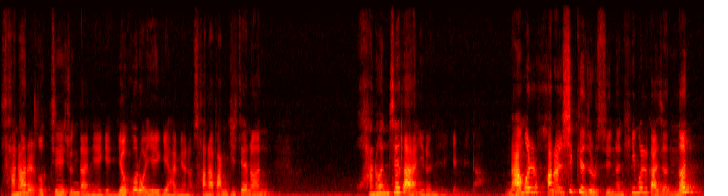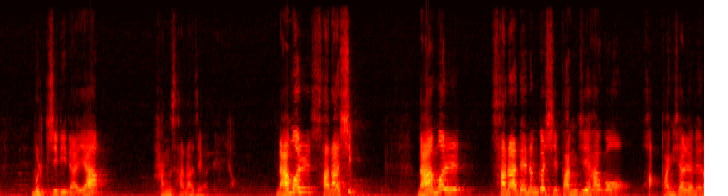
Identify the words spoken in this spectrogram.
산화를 억제해 준다는 얘기는 역으로 얘기하면 산화 방지제는 환원제다 이런 얘기입니다. 남을 환원시켜 줄 수 있는 힘을 가졌는 물질이라야 항산화제가 돼요. 남을 산화식 남을 산화되는 것이 방지하고 방지하려면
